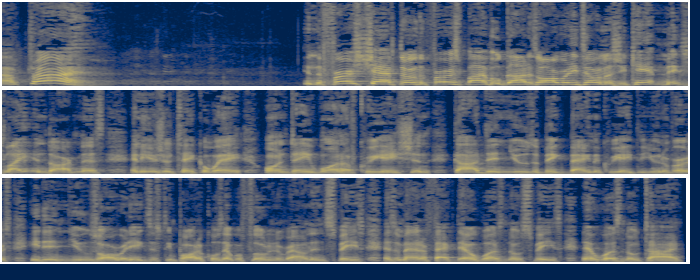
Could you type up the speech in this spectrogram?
I'm trying. In the first chapter of the first Bible, God is already telling us you can't mix light and darkness. And here's your takeaway on day one of creation. God didn't use a big bang to create the universe. He didn't use already existing particles that were floating around in space. As a matter of fact, there was no space. There was no time.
